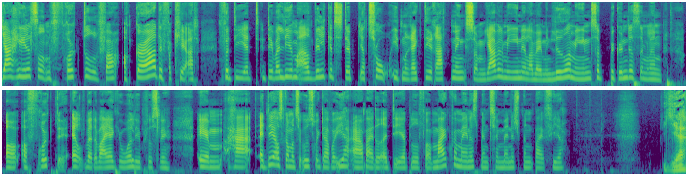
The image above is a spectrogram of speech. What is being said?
jeg hele tiden frygtede for at gøre det forkert, fordi at det var lige meget, hvilket step jeg tog i den rigtige retning, som jeg vil mene, eller hvad min leder mente, så begyndte jeg simpelthen at, at frygte alt, hvad det var, jeg gjorde lige pludselig. Øhm, har, er det også kommet til udtryk der, hvor I har arbejdet, at det er blevet fra micromanagement til management by fear? Ja,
